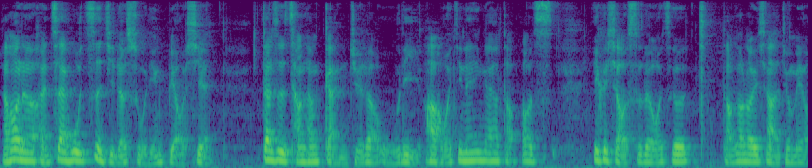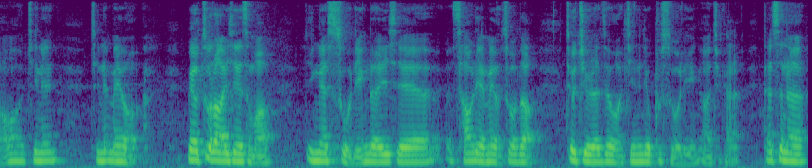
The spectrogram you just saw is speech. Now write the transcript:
然后呢，很在乎自己的属灵表现，但是常常感觉到无力啊。我今天应该要祷告一个小时的，我就祷告了一下就没有哦。今天今天没有没有做到一些什么应该属灵的一些操练没有做到，就觉得这我今天就不属灵啊，就看了。但是呢。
